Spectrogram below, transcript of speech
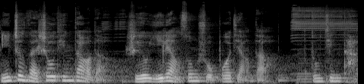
您正在收听到的是由一辆松鼠播讲的《东京塔》。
